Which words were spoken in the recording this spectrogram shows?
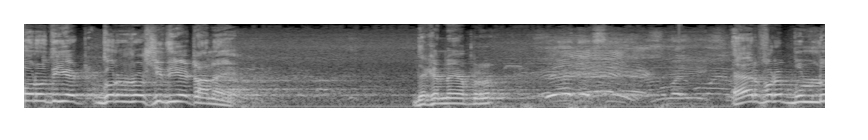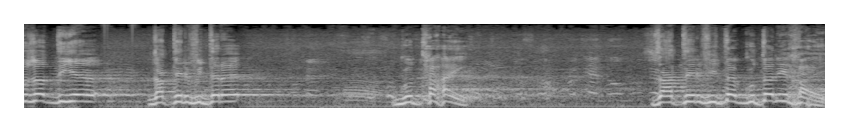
গরু দিয়ে, গরুর রশি দিয়ে টানে। দেখেন নাই আপনারা? এরপরে বুলডোজার দিয়ে জাতির ভিতরে গুতাই জাতির ভিতরে গুতারি খায়।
